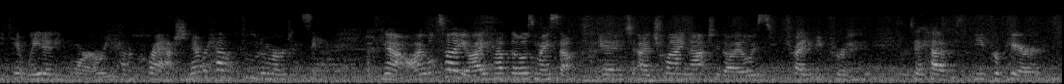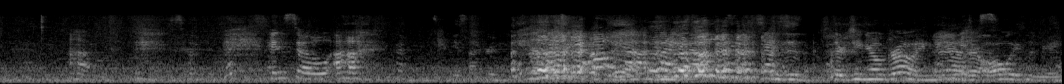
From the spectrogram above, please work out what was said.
you can't wait anymore, or you have a crash. Never have a food emergency. Now, I will tell you, I have those myself, and I try not to. Though I always try to be to have be prepared. Um, so, and so. Uh, He's hungry. oh yeah, He's a 13 year old growing. Yeah, they're always hungry.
